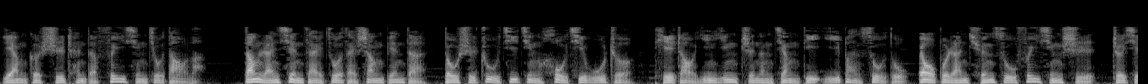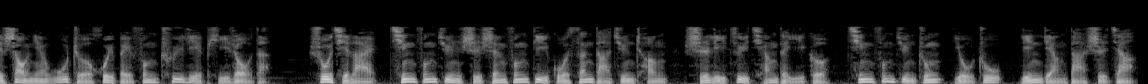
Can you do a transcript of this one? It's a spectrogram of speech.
两个时辰的飞行就到了。当然，现在坐在上边的都是筑基境后期武者，铁爪银鹰只能降低一半速度，要不然全速飞行时，这些少年武者会被风吹裂皮肉的。说起来，清风郡是神风帝国三大郡城实力最强的一个。清风郡中有朱、林两大世家，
